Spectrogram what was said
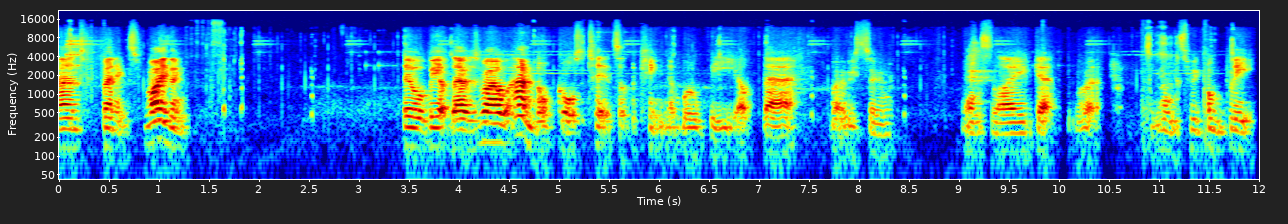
and Fenyx Rising. They will be up there as well, and of course Tears of the Kingdom will be up there very soon. Once I get, once we complete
